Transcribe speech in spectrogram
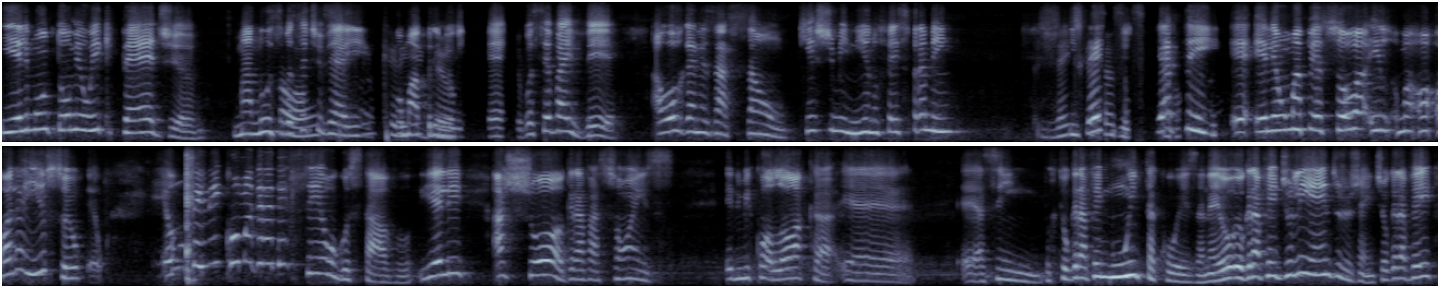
E ele montou meu Wikipédia. Manu, se Nossa, você tiver aí como abrir meu Wikipédia, você vai ver a organização que este menino fez para mim. Gente, Entende? E assim, ele é uma pessoa. Uma, olha isso, eu, eu, eu não tenho nem como agradecer o Gustavo. E ele achou gravações, ele me coloca. É, é, assim, porque eu gravei muita coisa, né? Eu, eu gravei Julie Andrews, gente. Eu gravei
